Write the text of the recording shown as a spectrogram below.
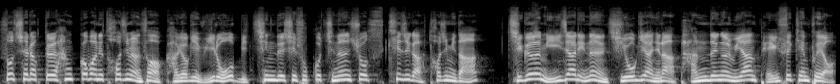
숏 세력들 한꺼번에 터지면서 가격이 위로 미친 듯이 솟구치는 숏 스퀴즈가 터집니다. 지금 이 자리는 지옥이 아니라 반등을 위한 베이스 캠프예요.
